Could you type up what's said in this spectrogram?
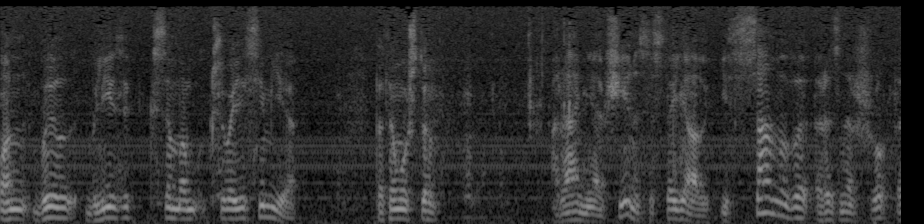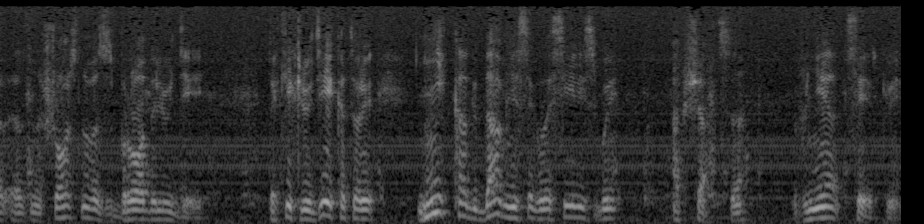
он был близок к, самому, к своей семье. Потому что ранняя община состояла из самого разношерстного сброда людей. Таких людей, которые никогда не согласились бы общаться вне церкви.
